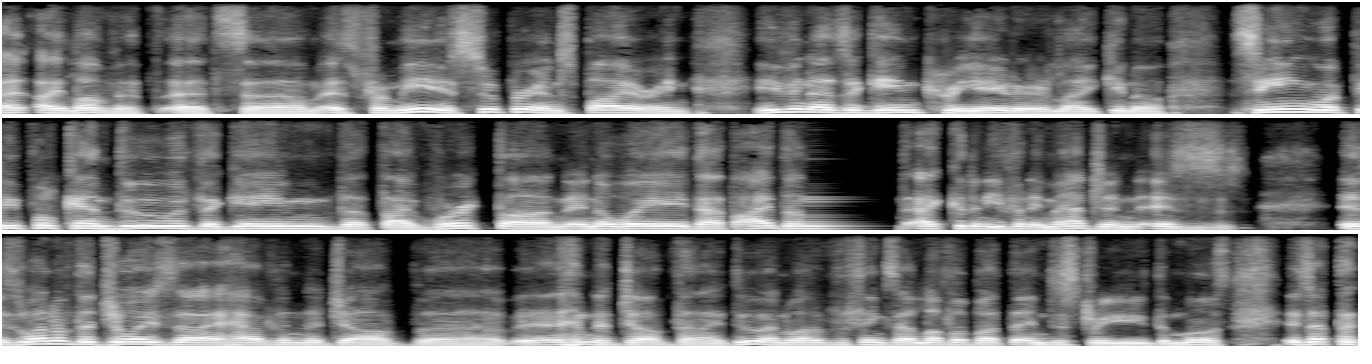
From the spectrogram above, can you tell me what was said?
I, love it. It's um, it's for me, it's super inspiring. Even as a game creator, like you know, seeing what people can do with the game that I've worked on in a way that I don't I couldn't even imagine is is one of the joys that I have in the job uh, in the job that I do, and one of the things I love about the industry the most is that the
